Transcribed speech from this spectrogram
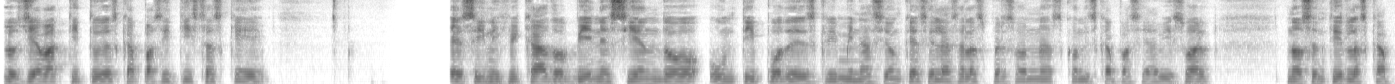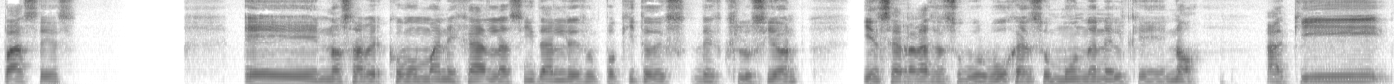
Los lleva a actitudes capacitistas que el significado viene siendo un tipo de discriminación que se le hace a las personas con discapacidad visual, no sentirlas capaces, eh, no saber cómo manejarlas y darles un poquito de, de, exclusión y encerrarlas en su burbuja, en su mundo en el que no, aquí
